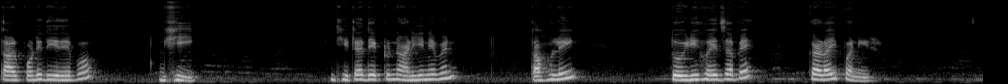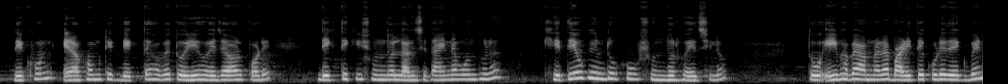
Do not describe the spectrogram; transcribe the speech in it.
তারপরে দিয়ে দেব ঘি। ঘিটা দিয়ে একটু নাড়িয়ে নেবেন, তাহলেই তৈরি হয়ে যাবে কড়াই পনির। দেখুন, এরকম ঠিক দেখতে হবে তৈরি হয়ে যাওয়ার পরে। দেখতে কি সুন্দর লাগছে, তাই না বন্ধুরা? খেতেও কিন্তু খুব সুন্দর হয়েছিল। তো এইভাবে আপনারা বাড়িতে করে দেখবেন,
